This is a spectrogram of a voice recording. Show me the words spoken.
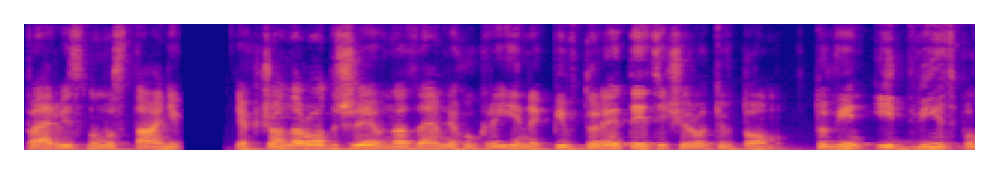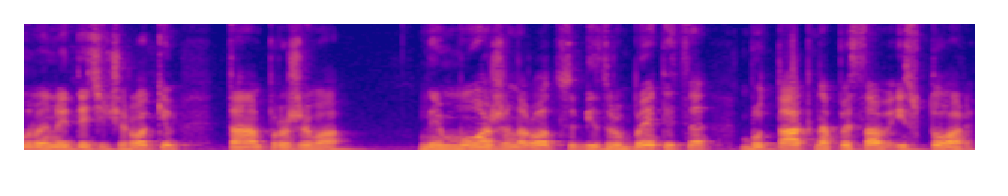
первісному стані. Якщо народ жив на землях України півтори тисячі років тому, то він і дві з половиною тисячі років там проживав. Не може народ собі зробитися, бо так написав історик.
